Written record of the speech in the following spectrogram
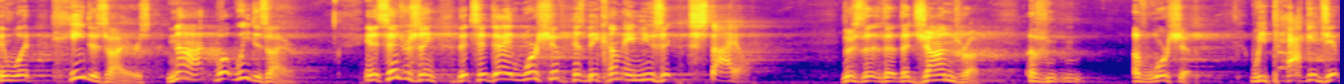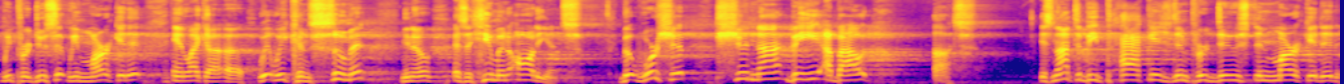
and what He desires, not what we desire. And it's interesting that today worship has become a music style. There's the, the, the genre of, of worship. We package it, we produce it, we market it, and like a, a we, we consume it, you know, as a human audience. But worship should not be about us. It's not to be packaged and produced and marketed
